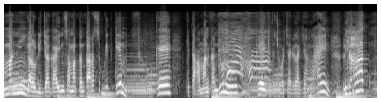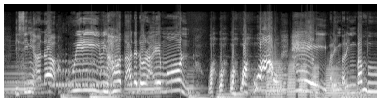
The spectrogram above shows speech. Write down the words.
aman nih kalau dijagain sama tentara Squid Game. Oke, kita amankan dulu. Oke, kita coba cari lagi yang lain. Lihat, di sini ada, wih, lihat ada Doraemon. Wah, wah, wah, wah, wow. Hey, baling-baling bambu.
